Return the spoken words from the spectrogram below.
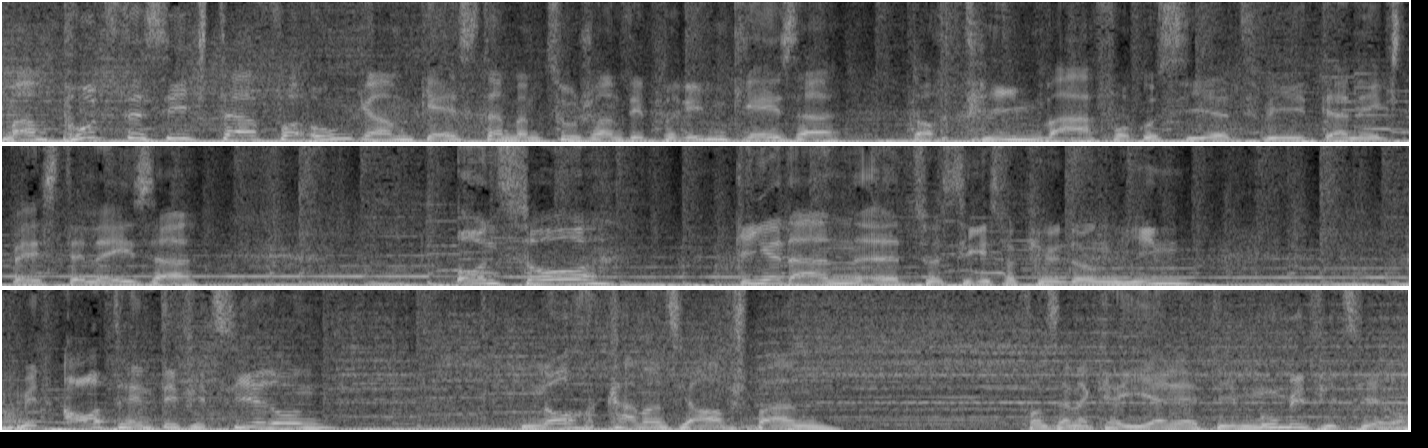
Man putzte sich da vor Ungarn gestern beim Zuschauen die Brillengläser, doch Team war fokussiert wie der nächstbeste Laser. Und so ging er dann äh, zur Siegesverkündung hin mit Authentifizierung. Noch kann man sie aufsparen von seiner Karriere, die Mumifizierung.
